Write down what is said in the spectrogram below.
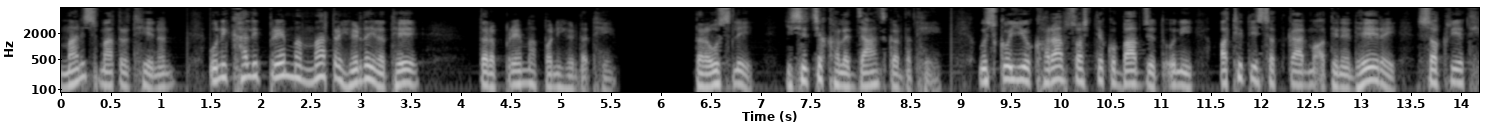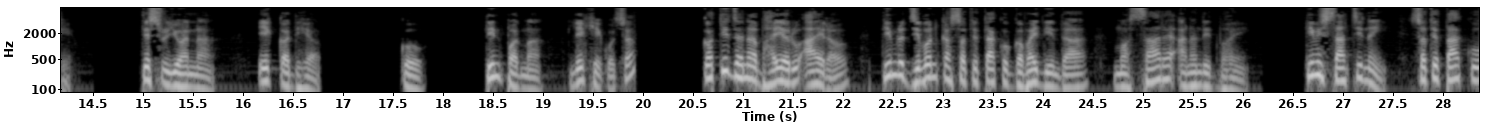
मानिस मात्र थिएनन्। उनी खालि प्रेममा मात्र हिँड्दैनथे तर प्रेममा पनि हिँड्दथे। तर उसले यी शिक्षकहरूलाई जाँच गर्दथे। उसको यो खराब स्वास्थ्यको बावजुद उनी अतिथि सत्कारमा अति नै धेरै सक्रिय थिए। तेस्रो युहान एक अध्ययको तीन पदमा लेखिएको छ कतिजना भाइहरू आएर तिम्रो जीवनका सत्यताको गवाई दिँदा म साह्रै आनन्दित भए। तिमी साँच्ची नै सत्यताको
